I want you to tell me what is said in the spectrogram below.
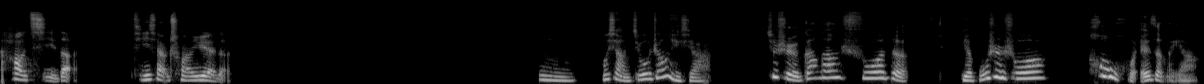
好奇的，挺想穿越的。嗯，我想纠正一下，就是刚刚说的，也不是说后悔怎么样，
